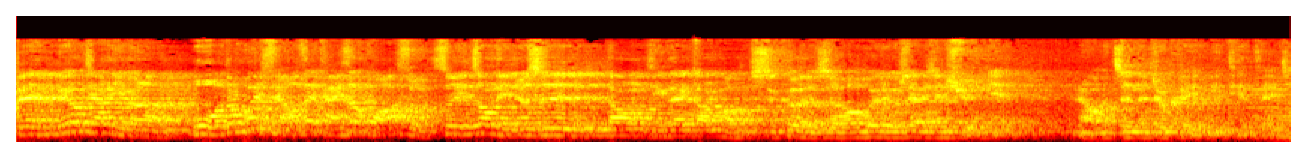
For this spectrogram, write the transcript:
对，不用讲你们了，我都会想要在台上划手，所以重点就是，当我们停在刚好的时刻的时候，会留下一些悬念，然后真的就可以明天再见。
